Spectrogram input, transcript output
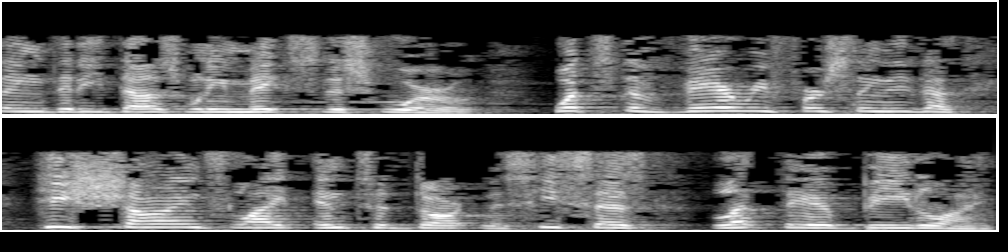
thing that He does when He makes this world? What's the very first thing He does? He shines light into darkness. He says, let there be light.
